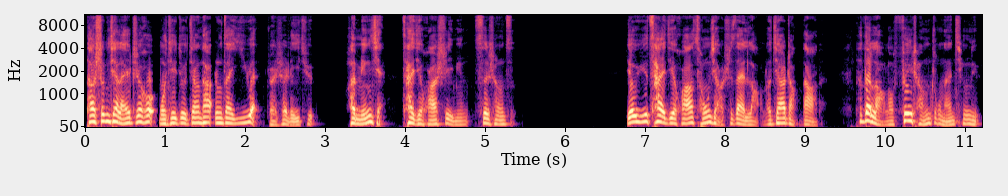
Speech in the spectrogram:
他生下来之后，母亲就将他扔在医院，转身离去。很明显，蔡继华是一名私生子。由于蔡继华从小是在姥姥家长大的，他的姥姥非常重男轻女，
